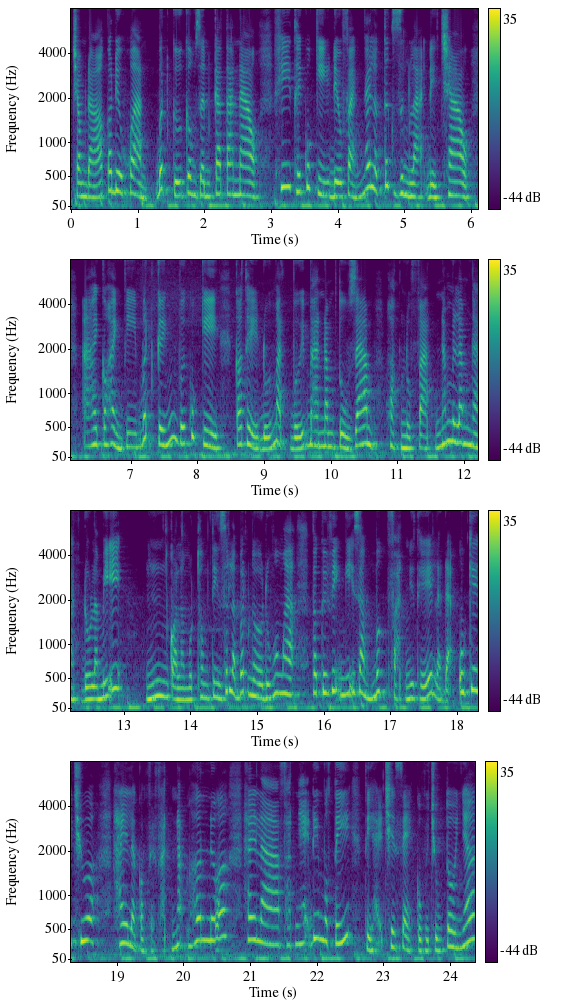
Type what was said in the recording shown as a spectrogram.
trong đó có điều khoản bất cứ công dân Qatar nào khi thấy quốc kỳ đều phải ngay lập tức dừng lại để chào ai có hành vi bất kính với quốc kỳ có thể đối mặt với 3 năm tù giam hoặc nộp phạt 55.000 đô la Mỹ. Ừ, quả là một thông tin rất là bất ngờ đúng không ạ? Và quý vị nghĩ rằng mức phạt như thế là đã ok chưa? Hay là còn phải phạt nặng hơn nữa? Hay là phạt nhẹ đi một tí? Thì hãy chia sẻ cùng với chúng tôi nhé.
